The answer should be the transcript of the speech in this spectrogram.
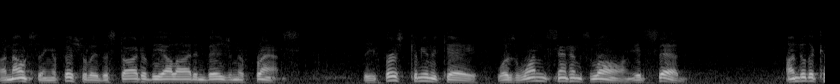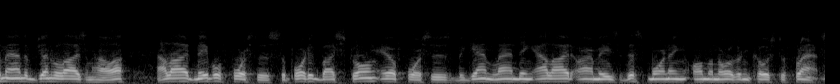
announcing officially the start of the Allied invasion of France. The first communique was one sentence long. It said, Under the command of General Eisenhower, Allied naval forces, supported by strong air forces, began landing Allied armies this morning on the northern coast of France.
